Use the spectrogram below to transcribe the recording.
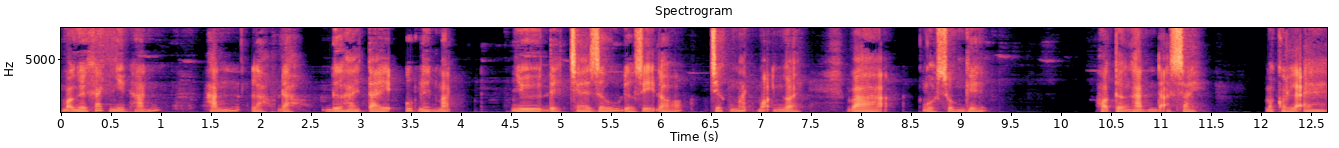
Mọi người khách nhìn hắn, hắn lảo đảo đưa hai tay úp lên mặt như để che giấu điều gì đó trước mắt mọi người và ngồi xuống ghế. Họ tưởng hắn đã say, mà có lẽ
